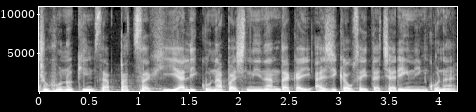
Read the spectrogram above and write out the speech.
Chujuno kimsa patsak yali kunapash ninanda kay alli kawsayta charin ninkuna.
